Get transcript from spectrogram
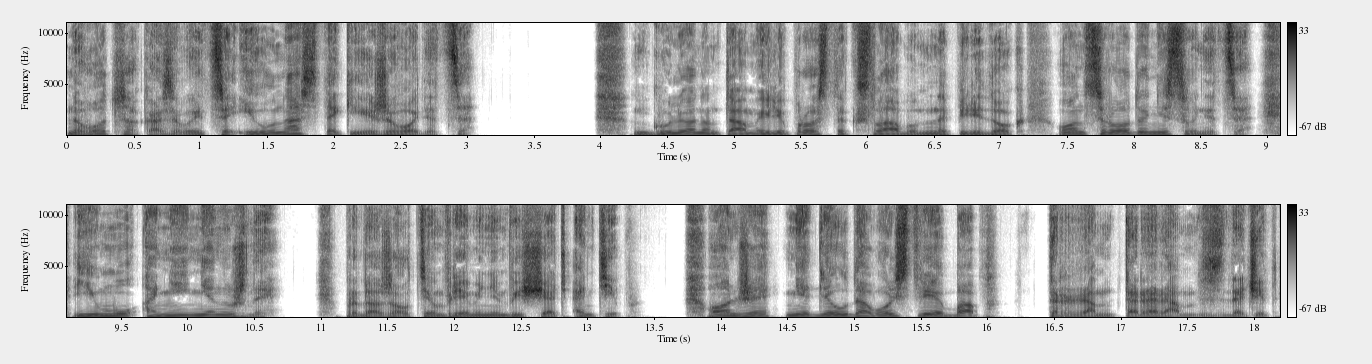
Но вот, оказывается, и у нас такие же водятся. К там или просто к слабым напередок он сроду не сунется. Ему они не нужны. Продолжал тем временем вещать Антип. Он же не для удовольствия баб трам-тарарам, значит,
